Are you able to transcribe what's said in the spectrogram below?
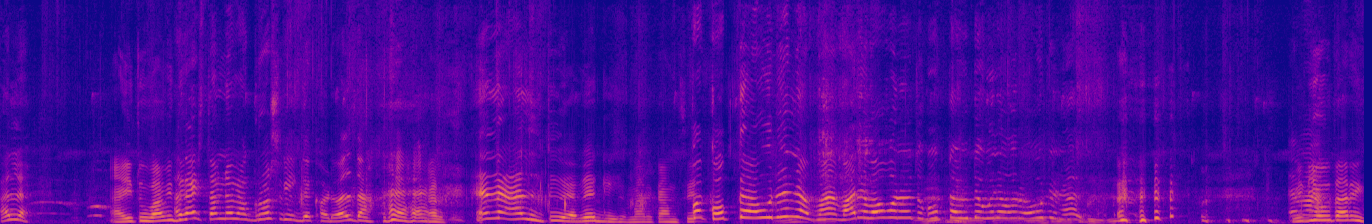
હાલ. આ ઈ તું વાવી દે. ગાઈસ તમને માં ગ્રોસરી દેખાડો. હાલતા હાલ. એને હાલ તું એ ભેગી. મારે કામ છે. પણ કોકતા આવું ને ને મારે વાવવાનો હોય તો કોકતા વિડિયો બનાવવાનો આવું ને હાલ. વીડિયો ઉતારી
